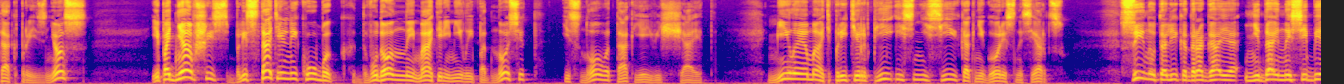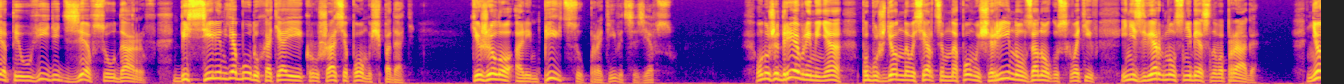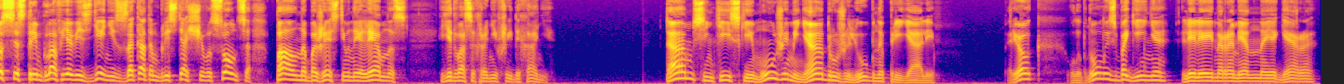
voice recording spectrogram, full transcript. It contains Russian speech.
Так произнес, и, поднявшись, блистательный кубок Двудонной матери милой подносит И снова так ей вещает. «Милая мать, претерпи и снеси, Как не горестно сердцу. Сыну Талика, дорогая, не дай на себе ты увидеть Зевсу ударов. Бессилен я буду, хотя и крушася помощь подать. Тяжело олимпийцу противиться Зевсу. Он уже древле меня, побужденного сердцем на помощь, ринул за ногу схватив и не свергнул с небесного прага. Несся стремглав я весь день, и с закатом блестящего солнца пал на божественный Лемнос, едва сохранивший дыхание. Там синтийские мужи меня дружелюбно прияли. Рек, улыбнулась богиня, лилейно-раменная Гера,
